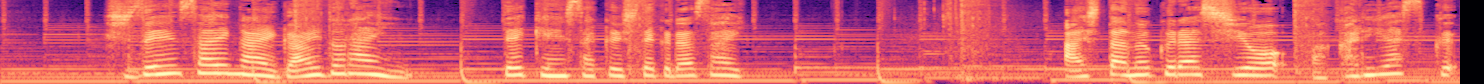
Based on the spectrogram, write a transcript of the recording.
「自然災害ガイドライン」で検索してください。明日の暮らしをわかりやすく。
